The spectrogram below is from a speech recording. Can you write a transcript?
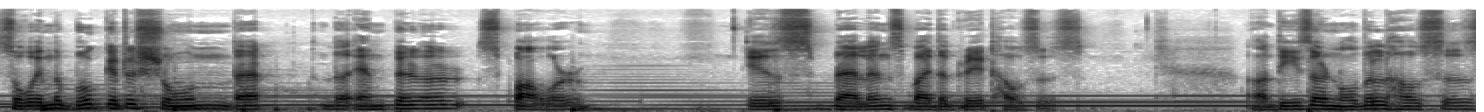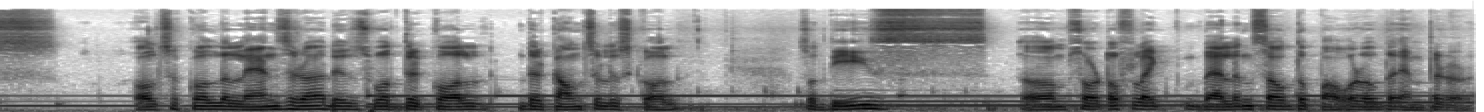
So, in the book, it is shown that the emperor's power is balanced by the great houses. Uh, these are noble houses, also called the Landsraad, is what they're called, their council is called. So, these um, sort of like balance out the power of the emperor.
